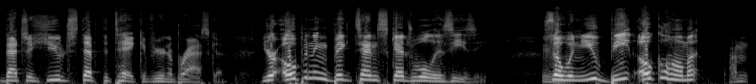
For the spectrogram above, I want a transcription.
That's a huge step to take if you're Nebraska. Your opening Big Ten schedule is easy. Hmm. So when you beat Oklahoma, I'm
